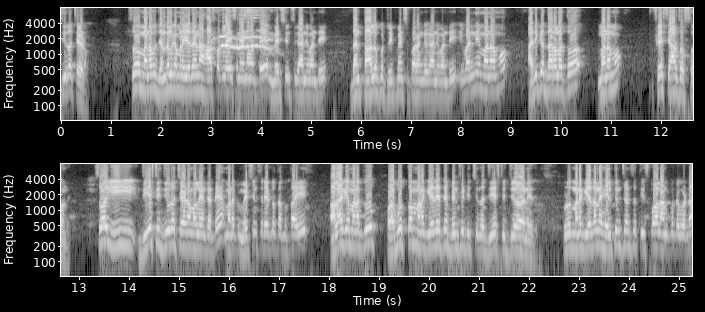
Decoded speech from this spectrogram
జీరో చేయడం. సో మనం జనరల్గా మనం ఏదైనా హాస్పిటలైజేషన్ అయినా అంటే మెడిసిన్స్ కానివ్వండి దాని తాలూకు ట్రీట్మెంట్స్ పరంగా కానివ్వండి ఇవన్నీ మనము అధిక ధరలతో మనము ఫేస్ చేయాల్సి వస్తుంది. సో ఈ జిఎస్టీ జీరో చేయడం వల్ల ఏంటంటే మనకు మెడిసిన్స్ రేట్లు తగ్గుతాయి. అలాగే మనకు ప్రభుత్వం మనకి ఏదైతే బెనిఫిట్ ఇచ్చిందో జిఎస్టీ జీరో అనేది ఇప్పుడు మనకి ఏదైనా హెల్త్ ఇన్సూరెన్స్ తీసుకోవాలనుకుంటే కూడా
